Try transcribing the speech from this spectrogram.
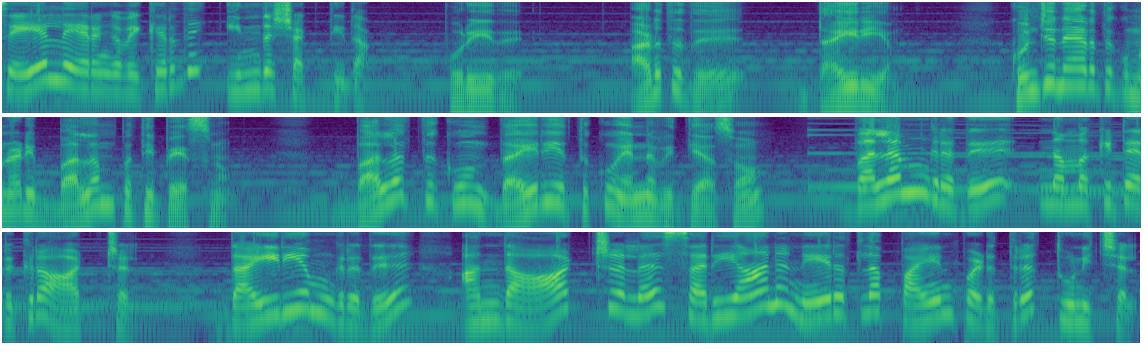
செயல்ல இறங்க வைக்கிறது இந்த சக்தி தான். புரியுது. அடுத்தது தைரியம். கொஞ்ச நேரத்துக்கு முன்னாடி பலம் பத்தி பேசணும். பலத்துக்கும் தைரியத்துக்கும் என்ன வித்தியாசம்? பலம்ங்கிறது நம்ம கிட்ட இருக்கிற ஆற்றல். தைரியம்ங்கிறது அந்த ஆற்றலை சரியான நேரத்துல பயன்படுத்துற துணிச்சல்.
